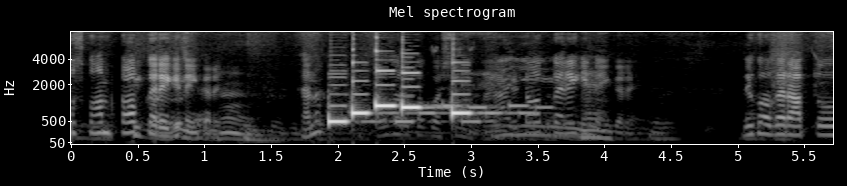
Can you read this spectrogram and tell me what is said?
उसको हम टॉप करें कि नहीं करें? है ना? टॉप कि नहीं करें? देखो, अगर आप तो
